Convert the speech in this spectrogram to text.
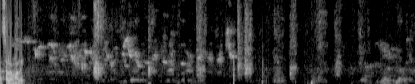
আসসালামু আলাইকুম। Thank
